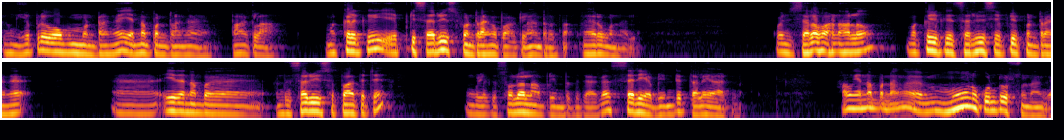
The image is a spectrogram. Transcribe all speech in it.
இவங்க எப்படி ஓப்பன் பண்ணுறாங்க என்ன பண்ணுறாங்க பார்க்கலாம். மக்களுக்கு எப்படி சர்வீஸ் பண்ணுறாங்க பார்க்கலான்றது தான். வேறு ஒன்றும் இல்லை. கொஞ்சம் செலவானாலும் மக்களுக்கு சர்வீஸ் எப்படி பண்ணுறாங்க இதை நம்ம அந்த சர்வீஸை பார்த்துட்டு உங்களுக்கு சொல்லலாம் அப்படின்றதுக்காக சரி அப்படின்ட்டு தலையாடினேன் அவங்க என்ன பண்ணாங்க மூணு கொண்டு வர சொன்னாங்க.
